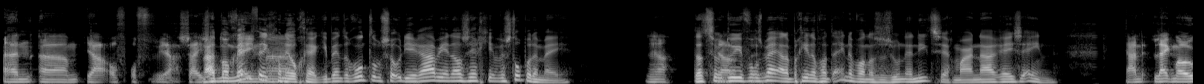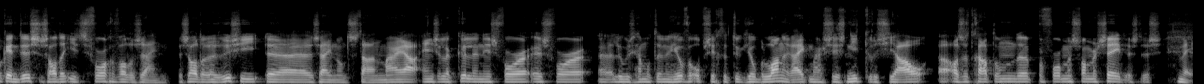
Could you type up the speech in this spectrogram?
En ehm, ja, of, of ja, zij Maar het moment geen, vind ik gewoon eh, heel gek. Je bent rondom Saudi-Arabië en dan zeg je, we stoppen ermee. Ja. Dat zo Ja, doe je volgens eh, mij aan het begin of aan het einde van een seizoen en niet zeg maar na race 1. Ja, lijkt me ook. En dus zal er iets voorgevallen zijn. Zal er een ruzie eh, zijn ontstaan. Maar ja, Angela Cullen is voor, is voor eh, Lewis Hamilton in heel veel opzichten natuurlijk heel belangrijk. Maar ze is niet cruciaal eh, als het gaat om de performance van Mercedes. Dus Nee.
